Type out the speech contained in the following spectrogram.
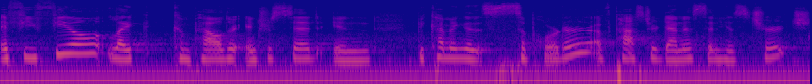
if you feel like compelled or interested in becoming a supporter of Pastor Dennis and his church,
